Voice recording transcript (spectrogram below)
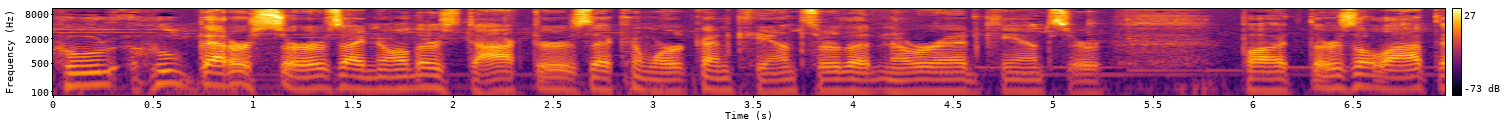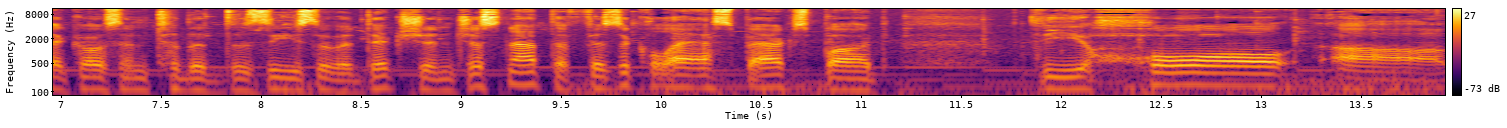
Who who better serves? I know there's doctors that can work on cancer that never had cancer but there's a lot that goes into the disease of addiction just not the physical aspects but the whole uh,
